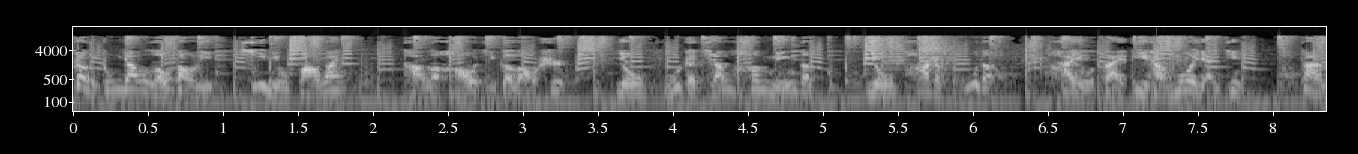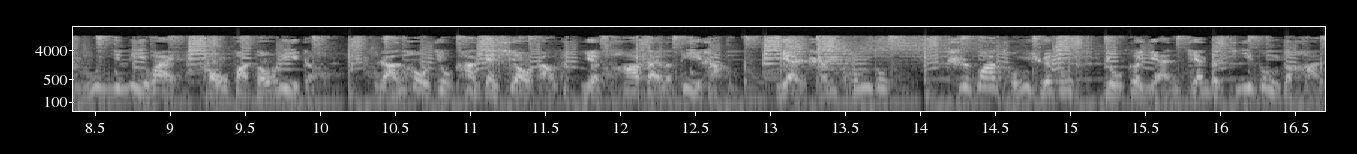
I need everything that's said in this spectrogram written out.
正中央楼道里七扭八歪躺了好几个老师，有扶着墙哼鸣的，有趴着哭的，还有在地上摸眼镜，但无一例外头发都立着。然后就看见校长也趴在了地上，眼神空洞。吃瓜同学中有个眼尖的激动的喊：“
